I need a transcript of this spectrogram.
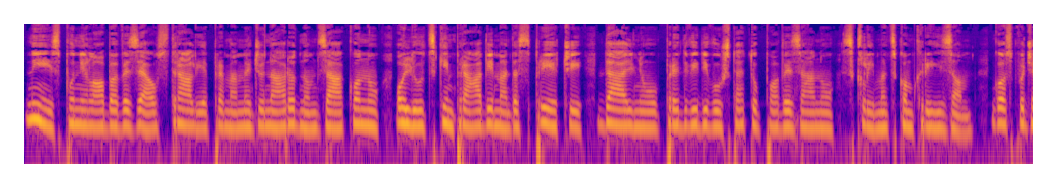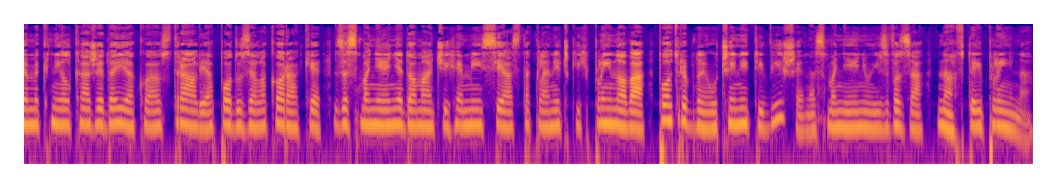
nije ispunila obaveze Australije prema međunarodnom zakonu o ljudskim pravima da spriječi daljnju predvidivu štetu povezanu s klimatskom krizom. Gospođa McNeil kaže da iako je Australija poduzela korake za smanjenje domaćih emisija stakleničkih plinova, potrebno je učiniti više na smanjenju izvoza nafte i plina.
